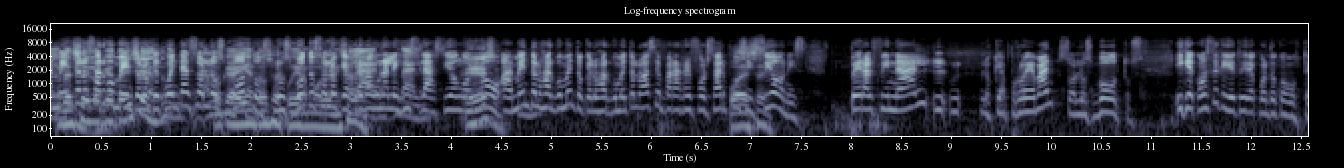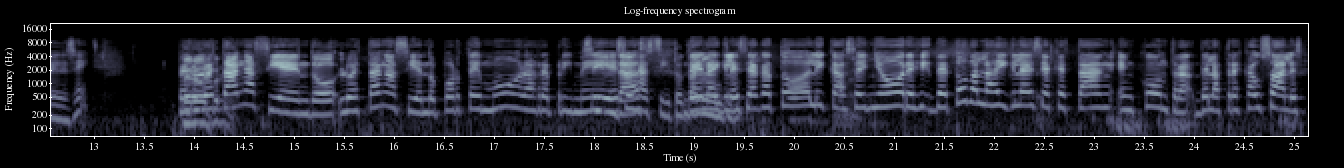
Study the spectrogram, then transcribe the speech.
Amén de los argumentos, lo que cuentan son los votos. Los votos son los que aprueban una legislación o no. Amén de los argumentos, que los argumentos lo hacen para reforzar Puede ser. posiciones. Pero al final, los que aprueban son los votos. Y que conste que yo estoy de acuerdo con ustedes, ¿eh? Pero, Pero- lo están haciendo, lo están haciendo por temor a reprimendas Sí, eso es así, de la Iglesia Católica, señores, y de todas las iglesias que están en contra de las tres causales,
